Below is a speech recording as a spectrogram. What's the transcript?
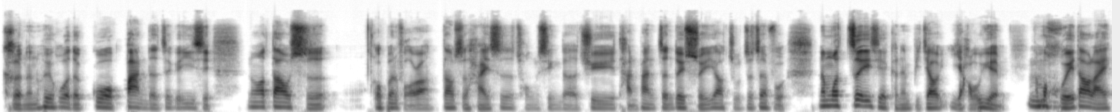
可能会获得过半的这个意思，那么到时。Open for run，到时还是重新的去谈判，针对谁要组织政府。那么这一些可能比较遥远。那么回到来，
